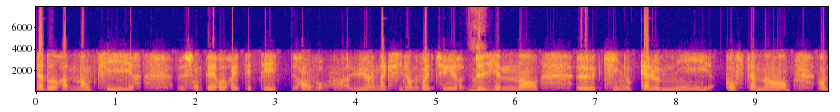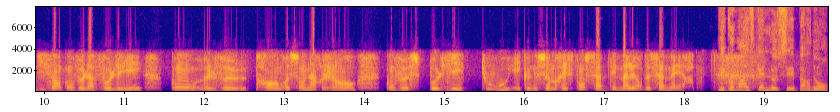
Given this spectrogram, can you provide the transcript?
d'abord à mentir. Euh, son père aurait été a eu un accident de voiture. Deuxièmement, euh, qui nous calomnie constamment en disant qu'on veut la voler, qu'on veut prendre son argent, qu'on veut spolier tout et que nous sommes responsables des malheurs de sa mère. Mais comment est-ce qu'elle le sait, pardon?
